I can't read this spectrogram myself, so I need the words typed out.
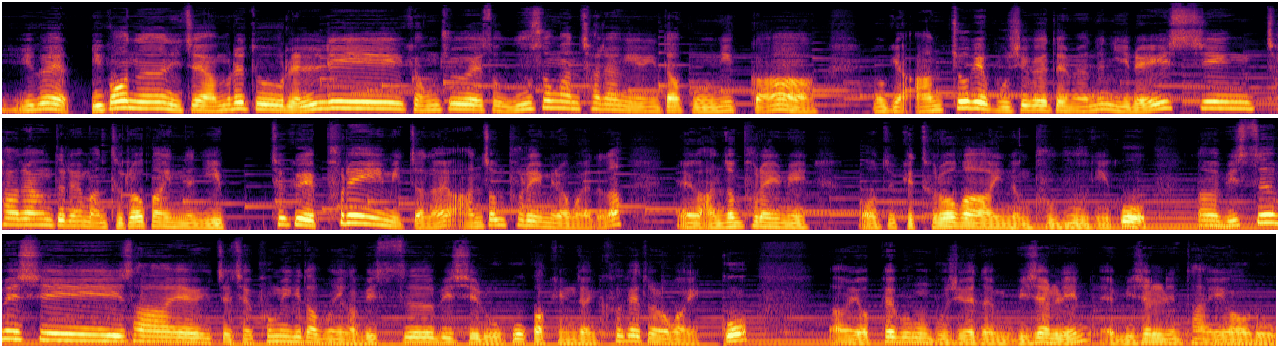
이게 이거는 이제 아무래도 랠리 경주에서 우승한 차량이다 보니까 여기 안쪽에 보시게 되면은 이 레이싱 차량들에만 들어가 있는 이 특유의 프레임 있잖아요. 안전 프레임이라고 해야 되나? 예, 안전 프레임이 어떻게 들어가 있는 부분이고, 그다음에 미쓰비시사의 이제 제품이다 보니까 미쓰비시 로고가 굉장히 크게 들어가 있고, 그다음에 옆에 부분 보시게 되면 미셸린, 예, 미셸린 타이어로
